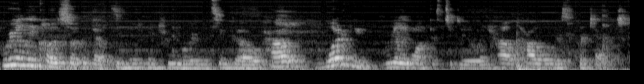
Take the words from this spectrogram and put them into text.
really close look at that significant tree ordinance and go, how, what do we really want this to do and how, how will this protect?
